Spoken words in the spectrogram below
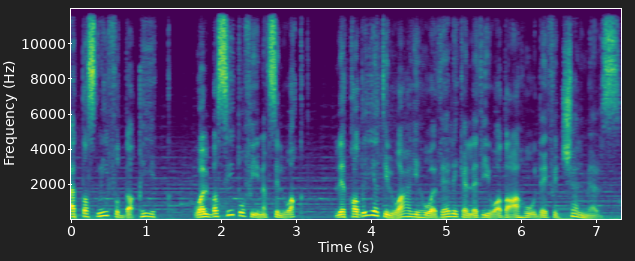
التصنيف الدقيق والبسيط في نفس الوقت لقضية الوعي هو ذلك الذي وضعه ديفيد شالميرز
